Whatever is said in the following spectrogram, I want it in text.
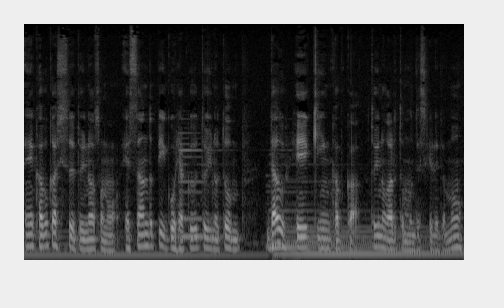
えー、株価指数というのはその S&P500 というのとダウ平均株価というのがあると思うんですけれども、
